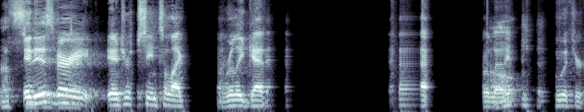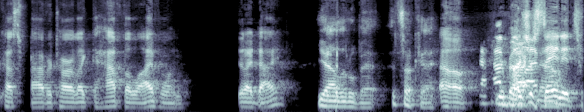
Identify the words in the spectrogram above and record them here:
That's it is very interesting to like really get related oh. with your customer avatar, like to have the live one. Did I die? Yeah, a little bit. It's okay. Oh, I was just saying it's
